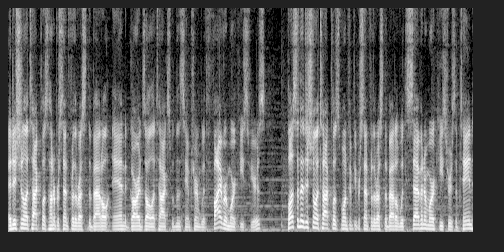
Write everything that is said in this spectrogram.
Additional attack plus 100% for the rest of the battle and guards all attacks within the same turn with five or more ki spheres plus an additional attack plus 150% for the rest of the battle with seven or more ki spheres obtained,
